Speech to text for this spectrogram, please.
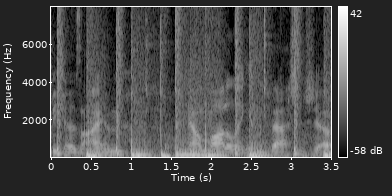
because I am now modeling in the fashion show.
